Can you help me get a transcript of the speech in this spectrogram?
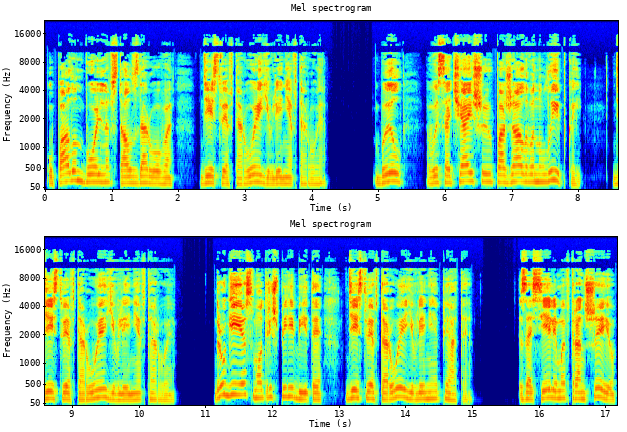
Упал он больно, встал здорово. Действие второе, явление второе. Был высочайшую пожалован улыбкой. Действие второе, явление второе. Другие, смотришь, перебиты. Действие второе, явление пятое. Засели мы в траншею.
